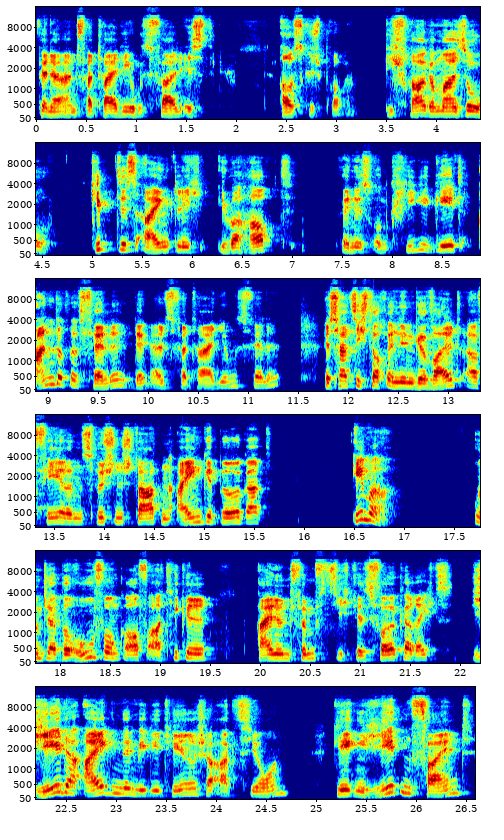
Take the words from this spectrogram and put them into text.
wenn er ein Verteidigungsfall ist, ausgesprochen? Ich frage mal so, gibt es eigentlich überhaupt, wenn es um Kriege geht, andere Fälle denn als Verteidigungsfälle? Es hat sich doch in den Gewaltaffären zwischen Staaten eingebürgert, immer unter Berufung auf Artikel 51 des Völkerrechts jede eigene militärische Aktion gegen jeden Feind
